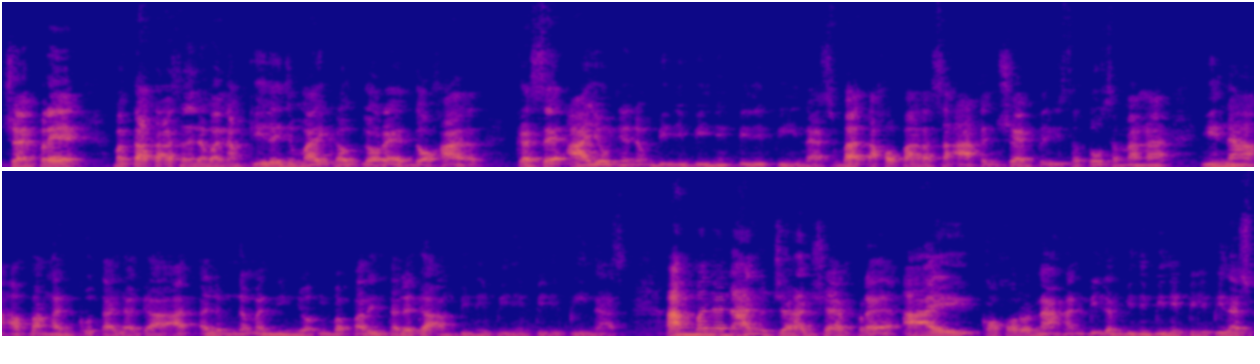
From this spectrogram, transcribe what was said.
syempre, magtataas na naman ang kilay ni Michael Floredo ka, kasi ayaw niya ng binibining Pilipinas. But ako para sa akin, syempre, isa to sa mga inaabangan ko talaga. At alam naman ninyo, iba pa rin talaga ang binibining Pilipinas. Ang mananalo dyan, syempre, ay kokoronahan bilang binibining Pilipinas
